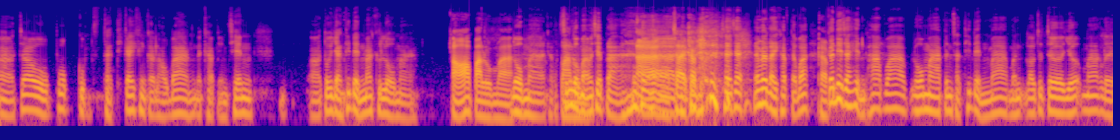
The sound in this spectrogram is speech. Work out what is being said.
อ่าเจ้าพวกกลุ่มสัตว์ที่ใกล้เคียงกับเราบ้างนะครับ อย่างเช่นอ่าตัวอย่างที่เด่นมากคือโลมา อ๋อปลาลูมาโลมาครับปลาซึ่งโลมาไม่ใช่ปลาอ่าใช่ครับใช่ใช่ไม่เป็นไรครับ แต่ว่าครับก็นี่จะเห็นภาพว่าโลมาเป็นสัตว์ที่เด่นมาก มันเราจะเจอเยอะมากเลย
